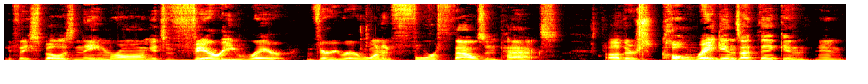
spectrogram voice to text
if they spell his name wrong. It's very rare. Very rare. One in 4,000 packs. Uh, there's Cole Ragans, I think, and, and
